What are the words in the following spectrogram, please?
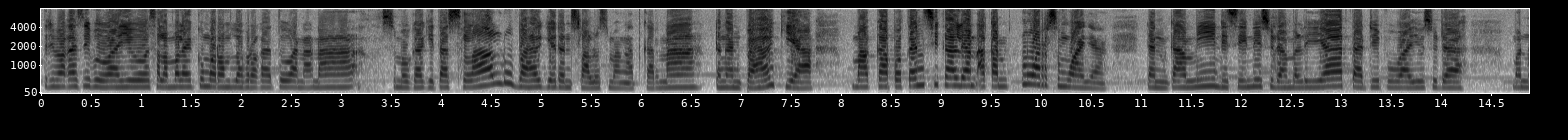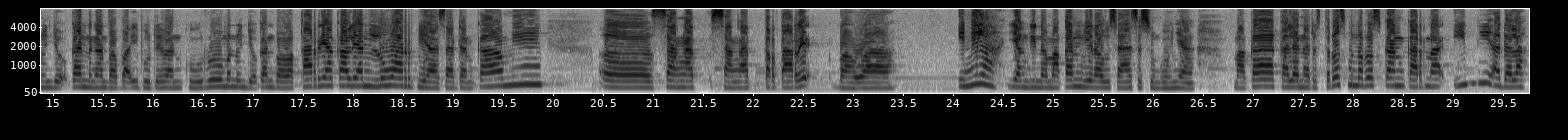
Terima kasih Bu Wahyu. Assalamualaikum warahmatullahi wabarakatuh anak-anak. Semoga kita selalu bahagia dan selalu semangat karena dengan bahagia maka potensi kalian akan keluar semuanya. Dan kami di sini sudah melihat tadi Bu Wahyu sudah menunjukkan dengan Bapak Ibu Dewan Guru menunjukkan bahwa karya kalian luar biasa dan kami eh, sangat tertarik bahwa inilah yang dinamakan wirausaha sesungguhnya. Maka kalian harus terus meneruskan karena ini adalah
